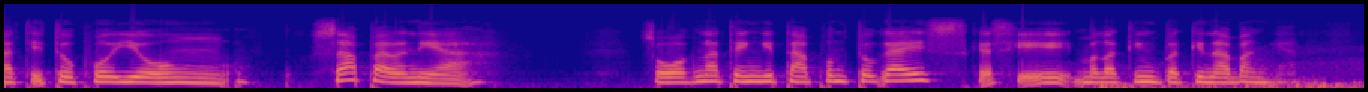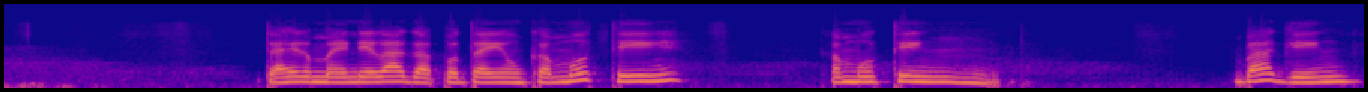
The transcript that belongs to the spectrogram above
At ito po yung sapal niya. So, wag natin itapon to, guys, kasi malaking pakinabang yan. Dahil may nilaga po tayong kamuti, kamuting baging,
